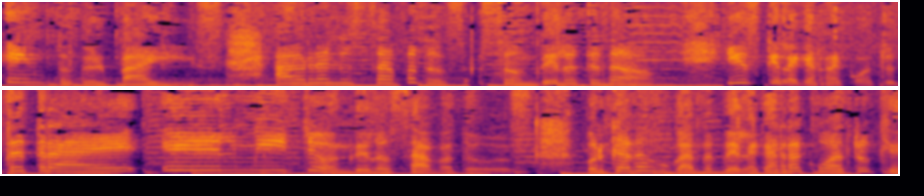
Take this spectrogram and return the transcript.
en todo el país. Ahora los sábados son de Lote Dom y es que la Garra 4 te trae el millón de los sábados. Por cada jugada de la Garra 4 que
